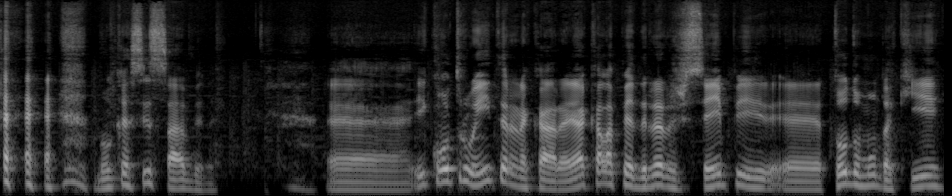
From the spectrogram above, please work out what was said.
Nunca se sabe, né? É, e contra o Inter, né, cara, é aquela pedreira de sempre, é, todo mundo aqui,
